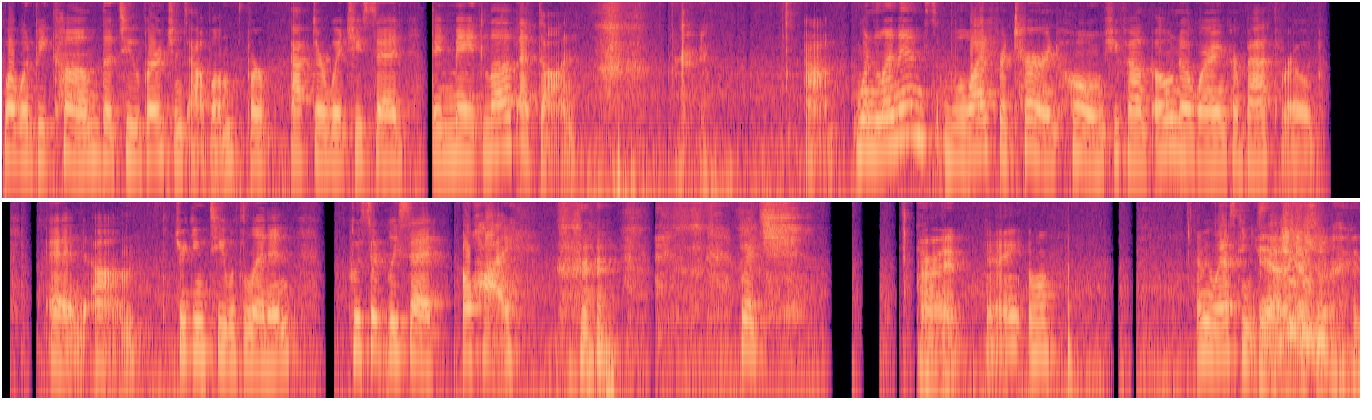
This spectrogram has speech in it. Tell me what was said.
what would become the Two Virgins album, for after which he said they made love at dawn. Okay. Um, when Lennon's wife returned home, she found Ono wearing her bathrobe and um, drinking tea with Lennon, who simply said, "Oh hi," which, All right. right? Well, I mean, what else can you Yeah, I say? guess. So.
